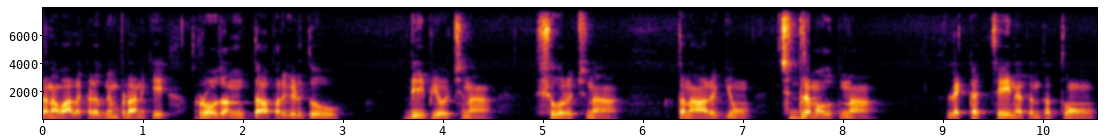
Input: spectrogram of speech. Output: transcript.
తన వాళ్ళ కడుపు నింపడానికి రోజంతా పరిగెడుతూ బీపీ వచ్చిన షుగర్ వచ్చిన తన ఆరోగ్యం ఛిద్రమవుతున్న లెక్క చేయని అతని తత్వం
